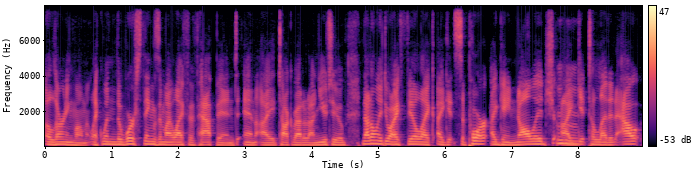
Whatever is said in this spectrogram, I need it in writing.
a learning moment. Like when the worst things in my life have happened and I talk about it on YouTube, not only do I feel like I get support, I gain knowledge, I Mm-hmm. get to let it out.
